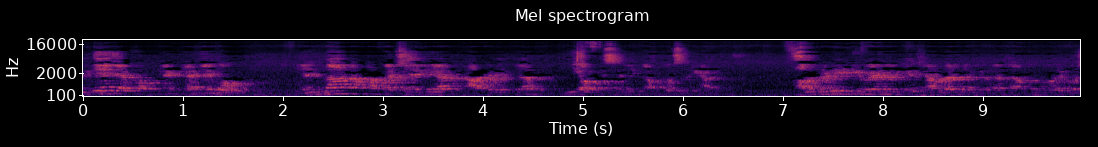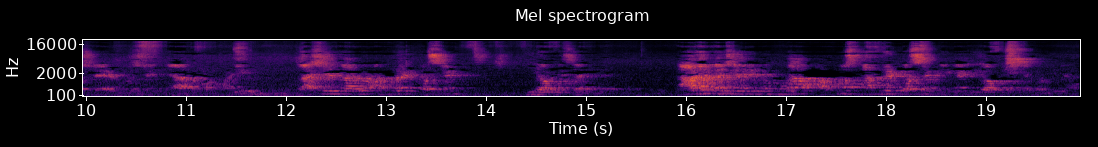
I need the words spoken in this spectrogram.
ವಿಲೇಜ್ ಅಕೌಂಟೆಂಟ್ ಅಂಡ್ ಎಬೋ ಎಲ್ಲ ನಮ್ಮ ಕಚೇರಿಯ ಆಡಳಿತ ಈ ಆಫೀಸಲ್ಲಿ ಕಂಪಲ್ಸರಿ ಆಲ್ರೆಡಿ ನೀವು ಹೇಳೋದಕ್ಕೆ ಚಾಮರಾಜನಗರದ ನಾವು ಒಂದೂವರೆ ವರ್ಷ, ಎರಡು ವರ್ಷ ಹಿಂದೆ ಆರಂಭ ಮಾಡಿ ತಹಶೀಲ್ದಾರ್ ಹಂಡ್ರೆಡ್ ಪರ್ಸೆಂಟ್ ಈ ಆಫೀಸಲ್ಲಿ ಆಗಿದೆ ನಾಡ ಕಚೇರಿನೂ ಕೂಡ ಆಲ್ಮೋಸ್ಟ್ ಹಂಡ್ರೆಡ್ ಪರ್ಸೆಂಟ್ ಈಗ ಈ ಆಫೀಸ್ಗೆ ಬಂದಿದ್ದಾರೆ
